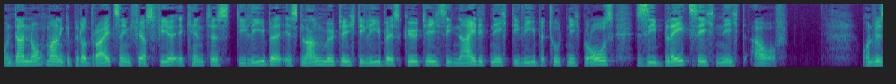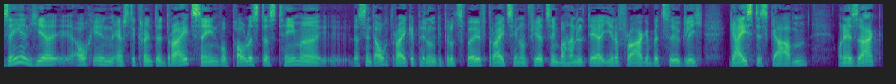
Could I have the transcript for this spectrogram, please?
Und dann nochmal in Kapitel 13, Vers 4, ihr kennt es, die Liebe ist langmütig, die Liebe ist gütig, sie neidet nicht, die Liebe tut nicht groß, sie bläht sich nicht auf. Und wir sehen hier auch in 1. Korinther 13, wo Paulus das Thema, das sind auch drei Kapitel, Kapitel 12, 13 und 14, behandelt er ihre Frage bezüglich Geistesgaben. Und er sagt,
